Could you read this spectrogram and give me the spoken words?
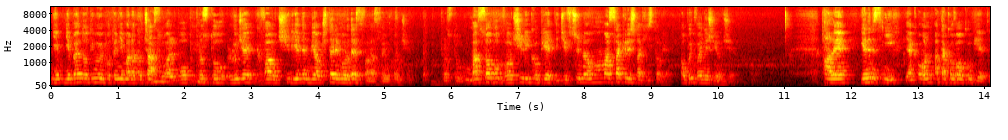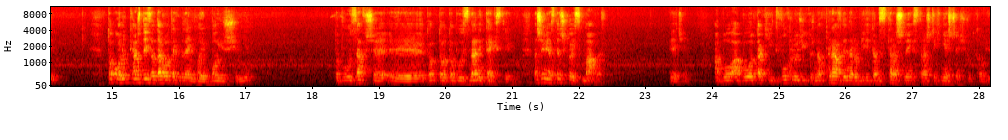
nie, nie będę o tym mówił, bo to nie ma na to czasu, ale było po prostu ludzie gwałcili. Jeden miał cztery morderstwa na swoim koncie. Po prostu masowo gwałcili kobiety, dziewczyny, masakryczna historia. Obydwaj nie żyją się. Ale jeden z nich, jak on atakował kobiety, to on każdej zadawał takie pytanie, "Boję- boisz się mnie? To było zawsze, yy, to, to, to był znany tekst jego. Nasze miasteczko jest małe, wiecie. A było, a było takich dwóch ludzi, którzy naprawdę narobili tam strasznych, strasznych nieszczęść wśród kobiet.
